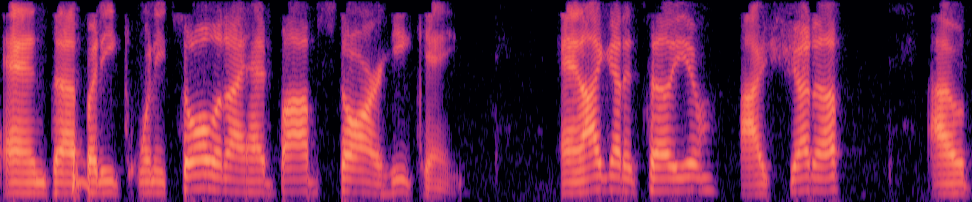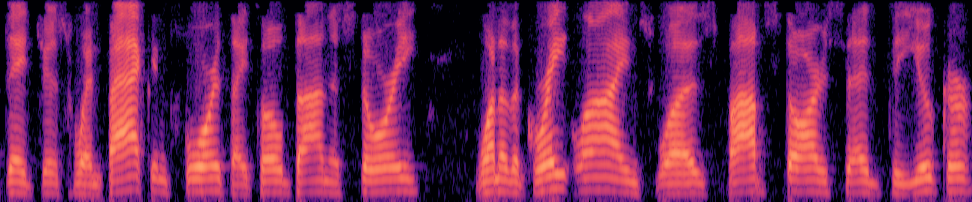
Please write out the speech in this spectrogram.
and uh, but he when he saw that I had Bob Starr, he came. And I got to tell you, I shut up. I, they just went back and forth. I told Don the story. One of the great lines was Bob Starr said to Uecker,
